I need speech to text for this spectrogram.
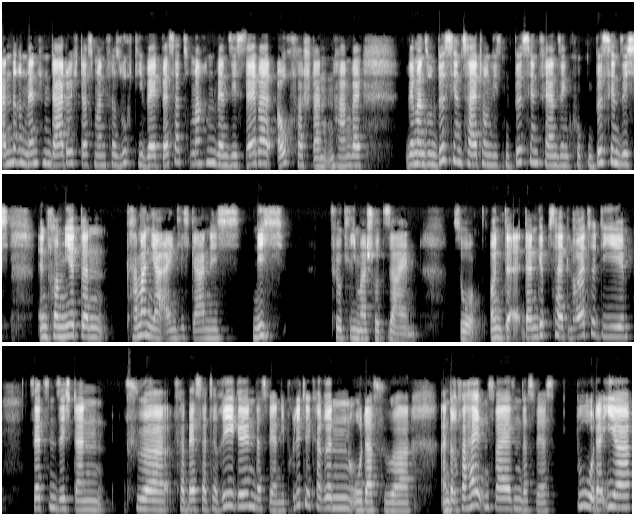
anderen Menschen dadurch, dass man versucht, die Welt besser zu machen, wenn sie es selber auch verstanden haben, weil wenn man so ein bisschen Zeitung liest, ein bisschen Fernsehen guckt, ein bisschen sich informiert, dann kann man ja eigentlich gar nicht nicht für Klimaschutz sein. So. Und äh, dann gibt's halt Leute, die setzen sich dann für verbesserte Regeln, das wären die Politikerinnen, oder für andere Verhaltensweisen, das wärst du oder ihr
